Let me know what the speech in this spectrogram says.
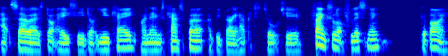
at soas.ac.uk. My name's Caspar. I'd be very happy to talk to you. Thanks a lot for listening. Goodbye.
